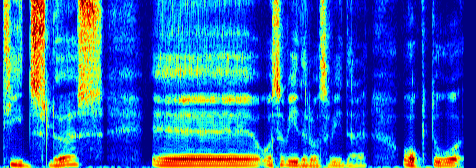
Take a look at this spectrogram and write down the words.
tidslös eh, och så vidare och så vidare. Och då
